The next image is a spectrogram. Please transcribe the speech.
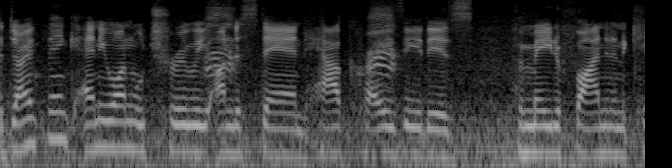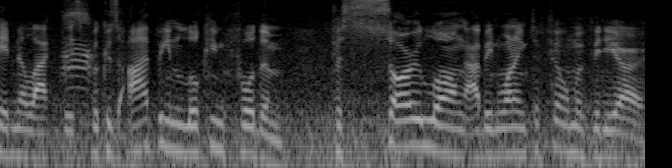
I don't think anyone will truly understand how crazy it is for me to find an echidna like this because I've been looking for them for so long. I've been wanting to film a video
